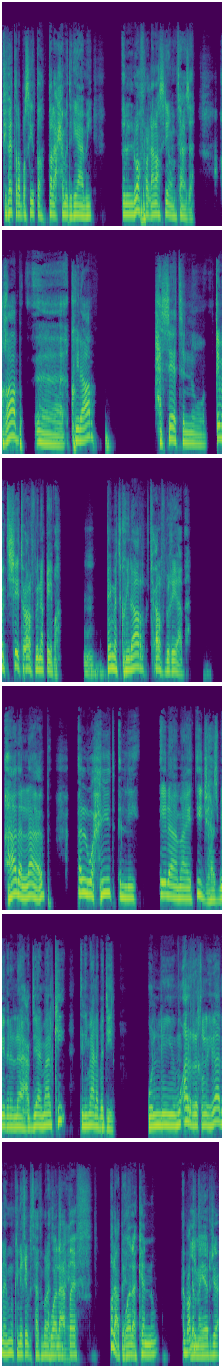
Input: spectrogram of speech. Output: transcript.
في فترة بسيطة طلع حمد اليامي. الوفرة العناصريه ممتازة. غاب آه كويلار حسيت إنه قيمة الشيء تعرف بنقيضة. قيمة كويلار تعرف بغيابه. هذا اللاعب الوحيد اللي إلى ما يجهز بإذن الله عبد الله المالكي اللي ما له بديل واللي مؤرق للهلال إنه ممكن يغيب ثلاث مباريات ولا عطيف ولا عطيف ولا كنو. لما يرجع.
